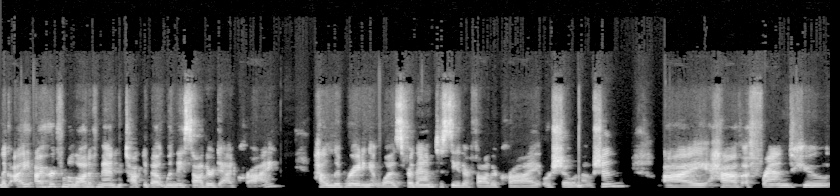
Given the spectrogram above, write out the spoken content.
like I, I heard from a lot of men who talked about when they saw their dad cry, how liberating it was for them to see their father cry or show emotion. I have a friend who,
